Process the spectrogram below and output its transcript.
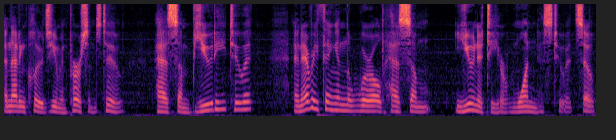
and that includes human persons too, has some beauty to it, and everything in the world has some unity or oneness to it. So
